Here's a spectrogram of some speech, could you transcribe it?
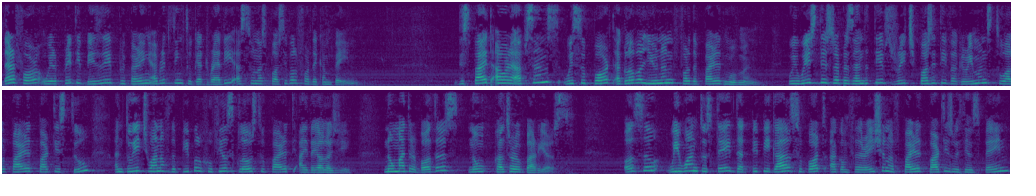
Therefore, we are pretty busy preparing everything to get ready as soon as possible for the campaign. Despite our absence, we support a global union for the pirate movement. We wish these representatives reach positive agreements to all pirate parties too, and to each one of the people who feels close to pirate ideology, no matter borders, no cultural barriers. Also, we want to state that PPGAL supports a confederation of pirate parties within Spain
